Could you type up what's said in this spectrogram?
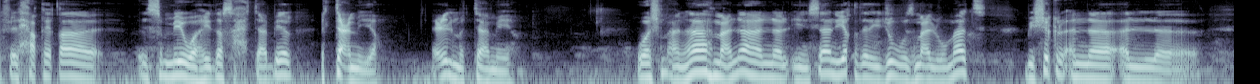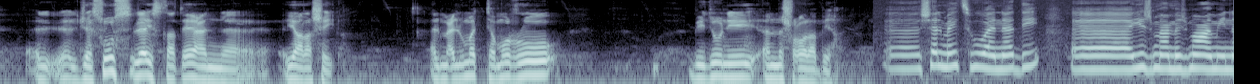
في الحقيقة نسميوه إذا صح التعبير التعمية علم التعمية. واش معناه؟ معناه أن الإنسان يقدر يجوز معلومات بشكل أن الجاسوس لا يستطيع أن يرى شيء. المعلومات تمر بدون أن نشعر بها. شلميت هو نادي يجمع مجموعة من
